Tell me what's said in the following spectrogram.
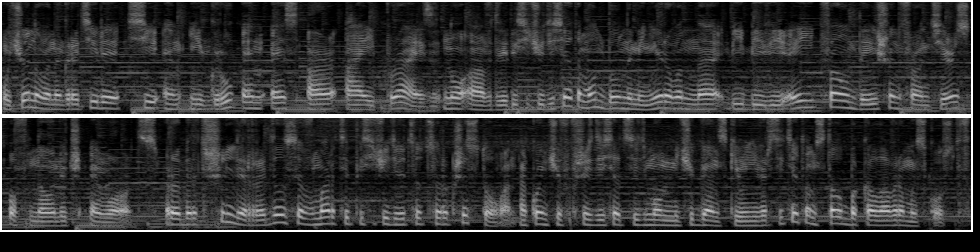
Ученого наградили CME Group MSRI Prize, ну а в 2010 2010 он был номинирован на BBVA Foundation Frontiers of Knowledge Awards. Роберт Шиллер родился в марте 1946 -го. Окончив в 67-м Мичиганский университет, он стал бакалавром искусств.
